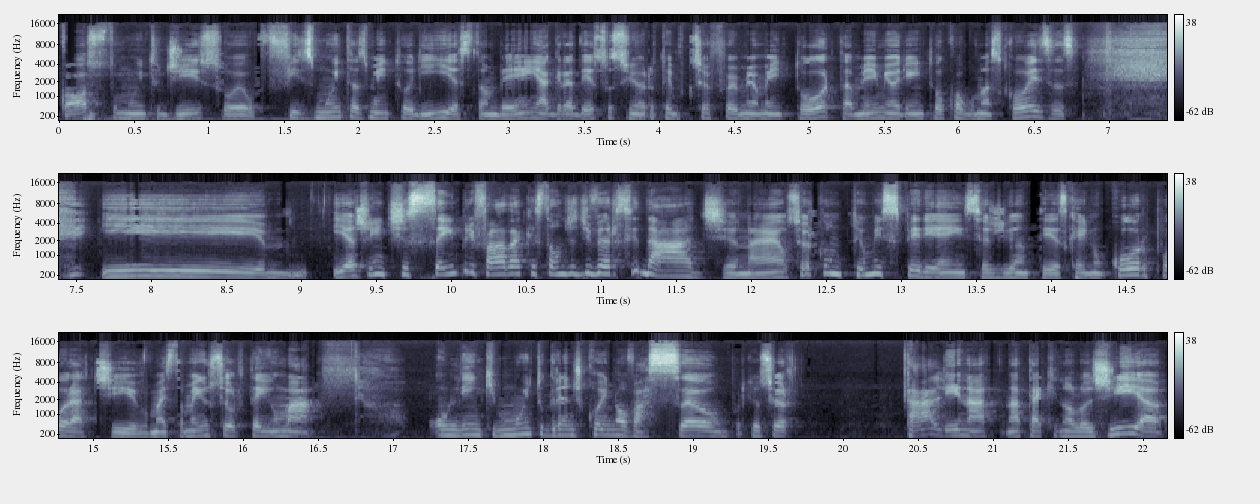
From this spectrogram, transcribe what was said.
gosto muito disso. Eu fiz muitas mentorias também. Agradeço o senhor o tempo que o senhor foi meu mentor também, me orientou com algumas coisas. E, e a gente sempre fala da questão de diversidade, né? O senhor, quando tem uma experiência gigantesca aí no corporativo, mas também o senhor tem uma um link muito grande com a inovação, porque o senhor está ali na, na tecnologia.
